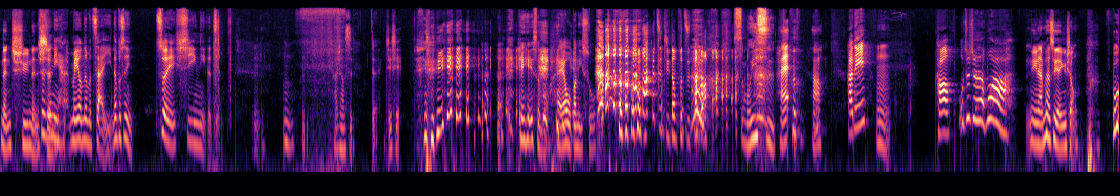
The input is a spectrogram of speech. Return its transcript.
能屈能伸，就是你还没有那么在意，那不是你最吸引你的点。嗯嗯嗯，好像是，对，谢谢。嘿嘿，什么还要我帮你说？自己都不知道 什么意思？还好好的，嗯，好，我就觉得哇，你男朋友是你的英雄？不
